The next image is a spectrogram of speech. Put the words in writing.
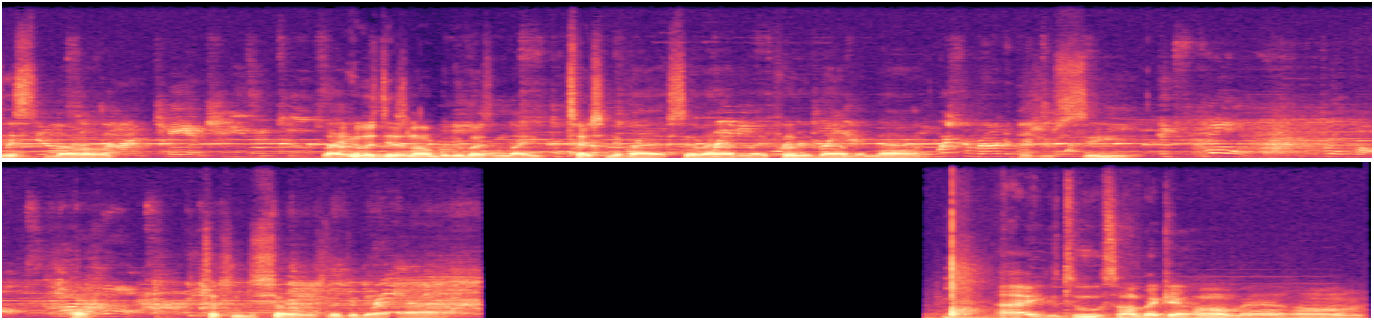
this long. Like it was this long, but it wasn't like touching it by itself. I had to like pull it down. But now, as you see, huh, touching the shoulders. Look at that eye. Alright, YouTube. So I'm back at home, man. Um,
